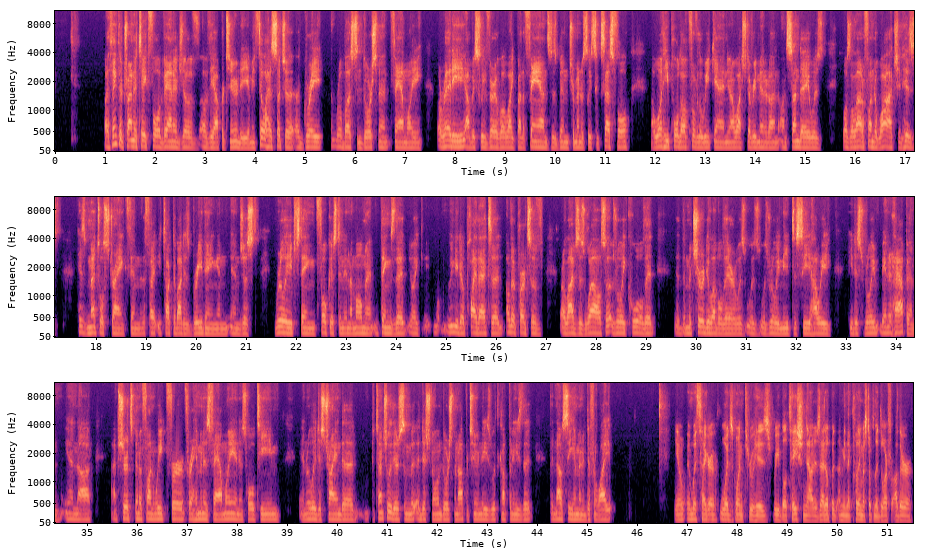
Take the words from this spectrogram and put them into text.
I think they're trying to take full advantage of, of the opportunity. I mean, Phil has such a, a great, robust endorsement family already, obviously very well liked by the fans, has been tremendously successful. Uh, what he pulled off over the weekend, you know, I watched every minute on on Sunday was was a lot of fun to watch, and his his mental strength and the fact you talked about his breathing and and just really staying focused and in the moment, and things that like we need to apply that to other parts of our lives as well. So it was really cool that the maturity level there was was was really neat to see how he he just really made it happen and uh, I'm sure it's been a fun week for for him and his family and his whole team, and really just trying to potentially there's some additional endorsement opportunities with companies that that now see him in a different light. You know, and with Tiger Woods going through his rehabilitation now, does that open? I mean, that clearly must open the door for other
